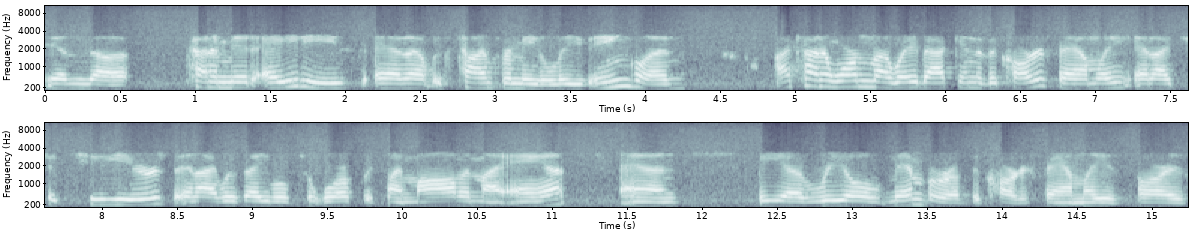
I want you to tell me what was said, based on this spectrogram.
in the kind of mid 80s, and it was time for me to leave England, I kind of wormed my way back into the Carter family, and I took two years, and I was able to work with my mom and my aunt, and be a real member of the Carter family as far as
